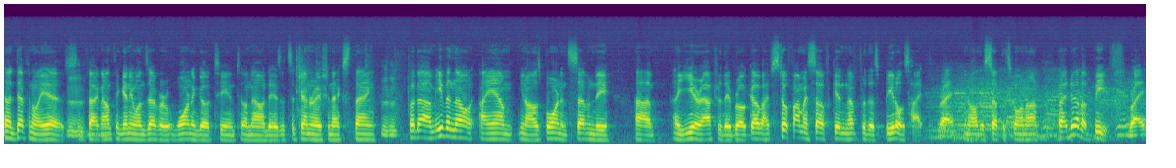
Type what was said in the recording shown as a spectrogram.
Uh, It definitely is. Mm-hmm. In fact, I don't think anyone's ever worn a goatee until nowadays. It's a Generation X thing. Mm-hmm. But um, even though I am, you know, I was born in 70, uh, a year after they broke up, I still find myself getting up for this Beatles hype. right, You know, all this stuff that's going on. But I do have a beef. right.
